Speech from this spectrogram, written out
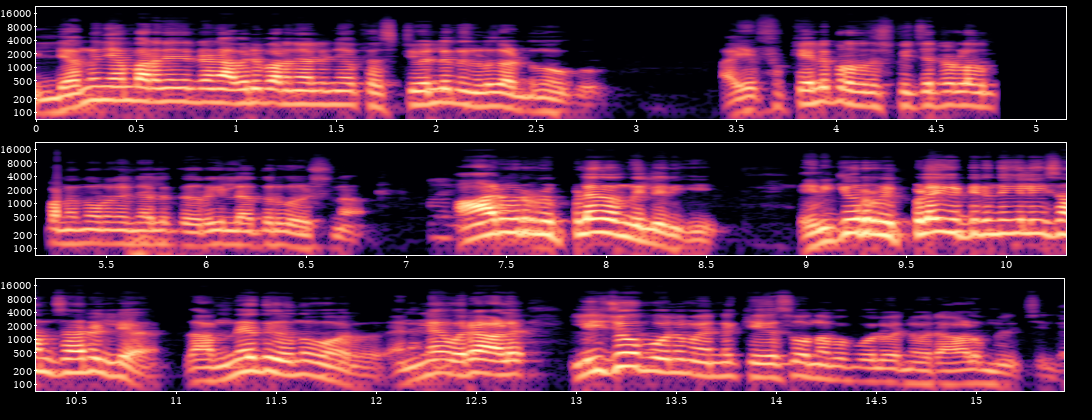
ഇല്ലെന്ന് ഞാൻ പറഞ്ഞിട്ടാണ് അവർ പറഞ്ഞാലും ഞാൻ ഫെസ്റ്റിവലിൽ നിങ്ങൾ കണ്ടു നോക്കൂ. ഐ എഫ് കെയിൽ പ്രദർശിപ്പിച്ചിട്ടുള്ളത് പറഞ്ഞെന്ന് പറഞ്ഞു കഴിഞ്ഞാൽ തെറിയില്ലാത്തൊരു വേർഷനാണ് ആരും ഒരു റിപ്ലൈ തന്നില്ല എനിക്ക്. എനിക്കൊരു റിപ്ലൈ കിട്ടിയിരുന്നെങ്കിൽ ഈ സംസാരം ഇല്ല. ഇത് അന്നേ തീർന്നു പോകരുത് എന്നെ ഒരാൾ ലിജോ പോലും എന്നെ കേസ് വന്നപ്പോൾ പോലും എന്നെ ഒരാളും വിളിച്ചില്ല.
